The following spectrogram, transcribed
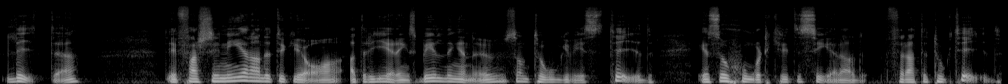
lite. Det är fascinerande tycker jag att regeringsbildningen nu, som tog viss tid, är så hårt kritiserad för att det tog tid.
